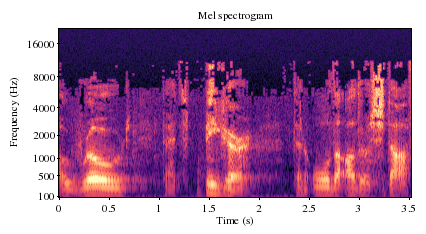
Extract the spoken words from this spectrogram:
a road that's bigger than all the other stuff.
